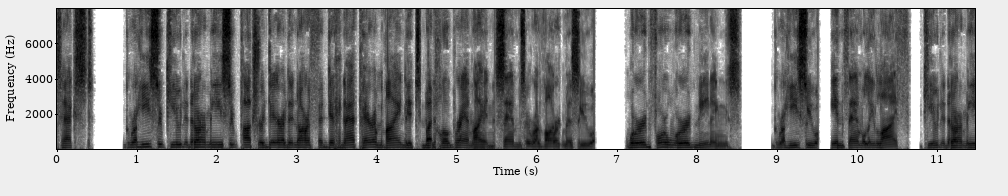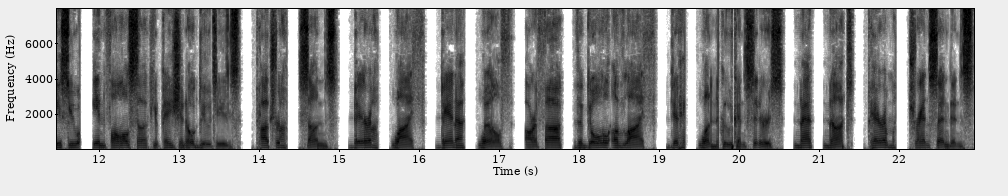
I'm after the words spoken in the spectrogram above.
Text. Patradardanartha Dihnat Param Vindit Mudho Brahmayan Samsaravartmasu. Word for word meanings. Grahisu, in family life, Kudadarmisu, in false occupational duties, Patra, sons, Dara, wife, Dana, wealth, Artha, the goal of life, Dih, one who considers, Nat, not, Param, transcendence,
